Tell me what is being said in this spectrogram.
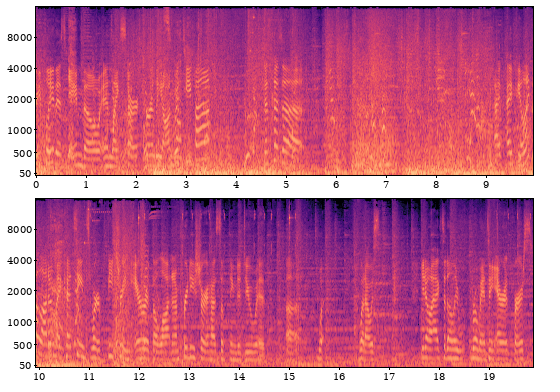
replay this game though and like start early on with Tifa. Just cause uh I, I feel like a lot of my cutscenes were featuring Aerith a lot, and I'm pretty sure it has something to do with uh what what I was you know, accidentally romancing Aerith first.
